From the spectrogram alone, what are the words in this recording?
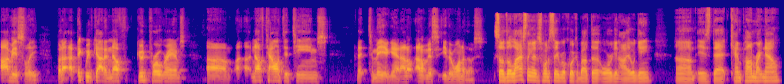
obviously, but I, I think we've got enough good programs um, enough talented teams that to me again, I don't I don't miss either one of those. So the last thing I just want to say real quick about the Oregon Iowa game um, is that KenPom right now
